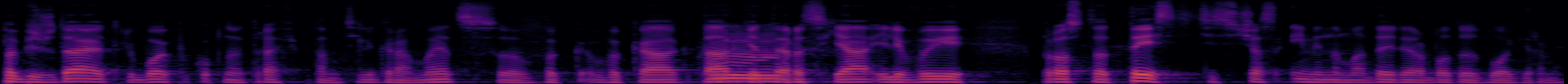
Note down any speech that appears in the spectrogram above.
побеждает любой покупной трафик, там, Telegram Ads, ВК, Target. RSA, или вы просто тестите сейчас именно модели работы с блогерами?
